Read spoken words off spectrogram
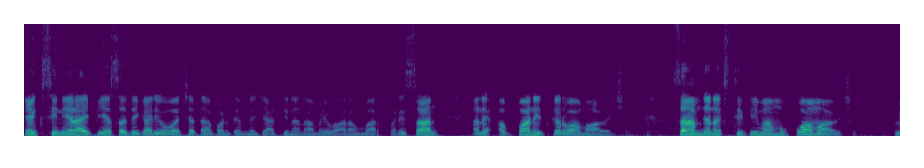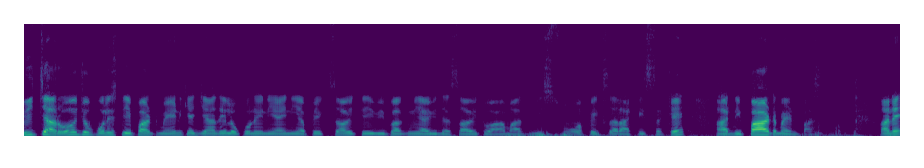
એક સિનિયર આઈપીએસ અધિકારી હોવા છતાં પણ તેમને જાતિના નામે વારંવાર પરેશાન અને અપમાનિત કરવામાં આવે છે. શરમજનક સ્થિતિમાં મૂકવામાં આવે છે. વિચારો જો પોલીસ ડિપાર્ટમેન્ટ કે જ્યાંથી લોકોને ન્યાયની અપેક્ષા હોય તે વિભાગની આવી દશા હોય તો આમ આદમી શું અપેક્ષા રાખી શકે આ ડિપાર્ટમેન્ટ પાસે? અને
